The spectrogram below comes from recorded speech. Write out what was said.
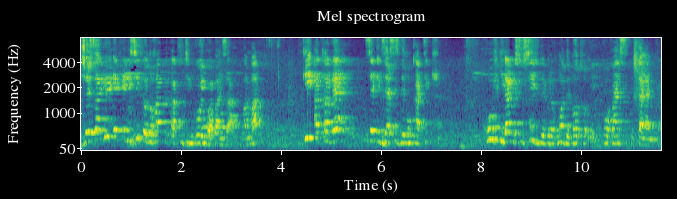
Je salue et félicite l'honorable Kakutingo Iwabanza Wama, qui, à travers cet exercice démocratique, prouve qu'il a le souci du développement de notre province de Tanganyika.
